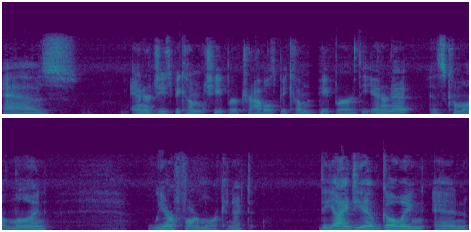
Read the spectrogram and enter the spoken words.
as energies become cheaper, travels become cheaper, the internet has come online, we are far more connected. The idea of going and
